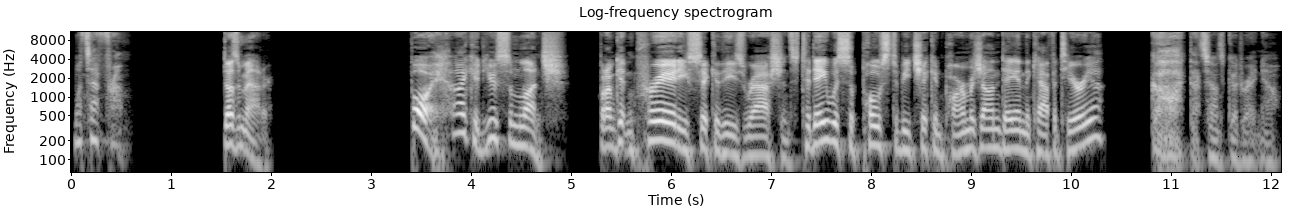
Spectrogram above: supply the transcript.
What's that from? Doesn't matter. Boy, I could use some lunch. But I'm getting pretty sick of these rations. Today was supposed to be chicken parmesan day in the cafeteria. God, that sounds good right now.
